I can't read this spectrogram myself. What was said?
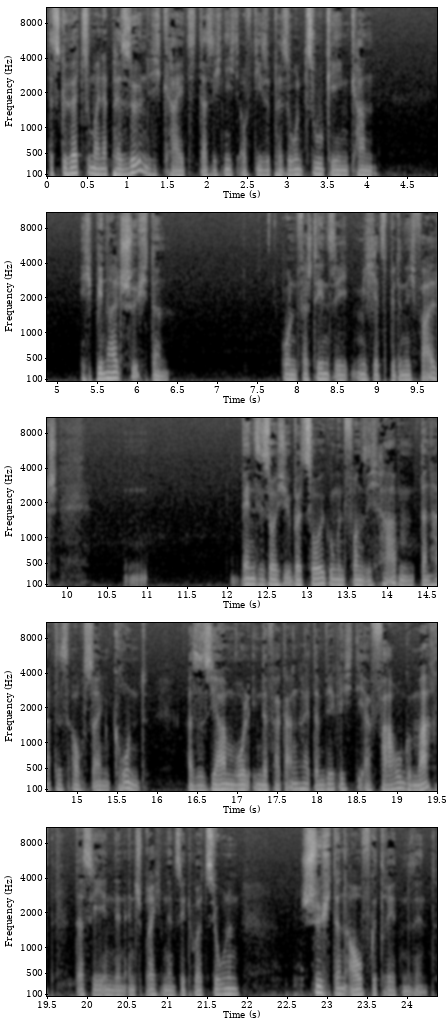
Das gehört zu meiner Persönlichkeit, dass ich nicht auf diese Person zugehen kann. Ich bin halt schüchtern. Und verstehen Sie mich jetzt bitte nicht falsch. Wenn Sie solche Überzeugungen von sich haben, dann hat es auch seinen Grund. Also Sie haben wohl in der Vergangenheit dann wirklich die Erfahrung gemacht, dass Sie in den entsprechenden Situationen schüchtern aufgetreten sind.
